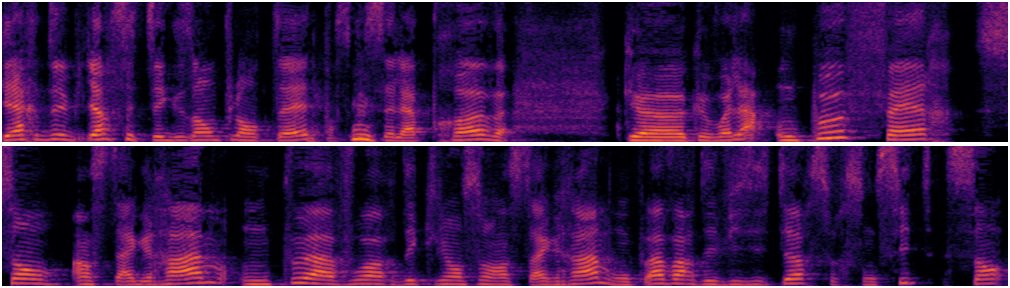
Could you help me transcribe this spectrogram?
gardez bien cet exemple en tête parce que c'est la preuve que, voilà, on peut faire sans Instagram, on peut avoir des clients sans Instagram, on peut avoir des visiteurs sur son site sans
